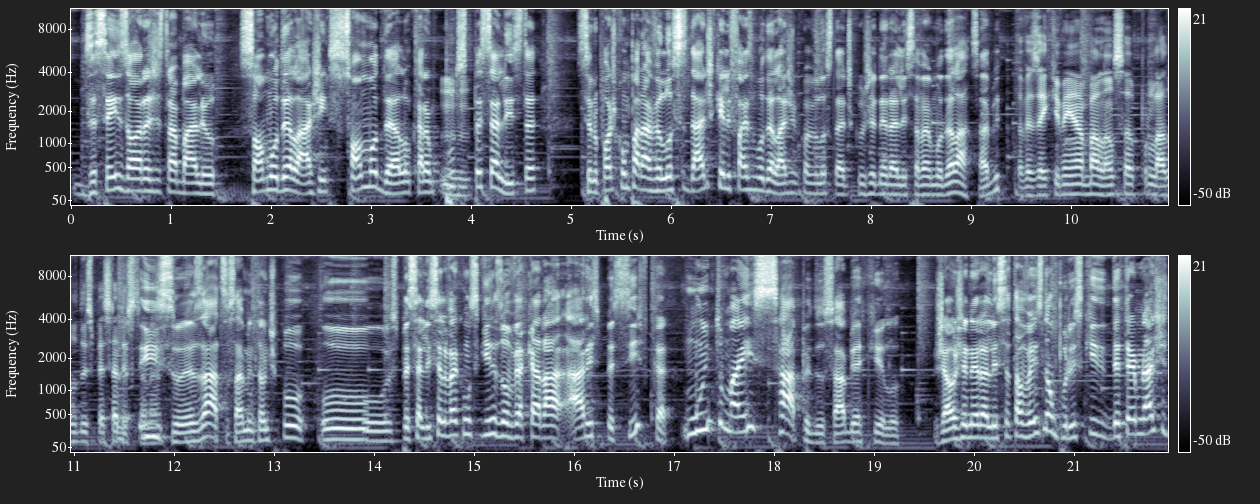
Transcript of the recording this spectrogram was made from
16 horas de trabalho só modelagem, só modela, o cara é um puto especialista. Você não pode comparar a velocidade que ele faz modelagem com a velocidade que o generalista vai modelar, sabe? Talvez aí que venha a balança pro lado do especialista, né? Isso, exato, sabe? Então, tipo, o especialista ele vai conseguir resolver aquela área específica muito mais rápido, sabe? Aquilo. Já o generalista talvez não, por isso que determinados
